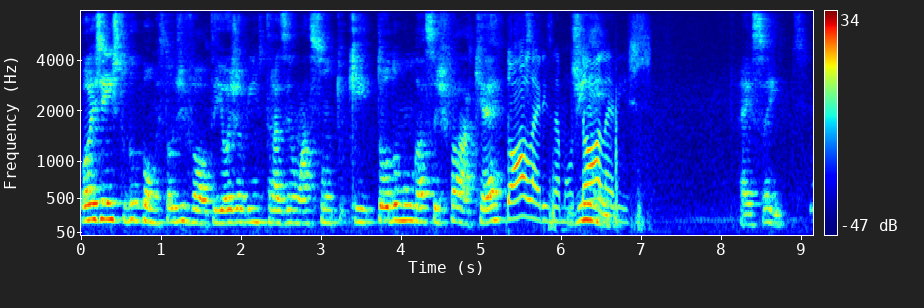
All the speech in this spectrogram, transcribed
Oi gente, tudo bom? Estou de volta e hoje eu vim trazer um assunto que todo mundo gosta de falar, que é... Dólares, amor, Dinheiro. dólares. É isso aí. Fica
